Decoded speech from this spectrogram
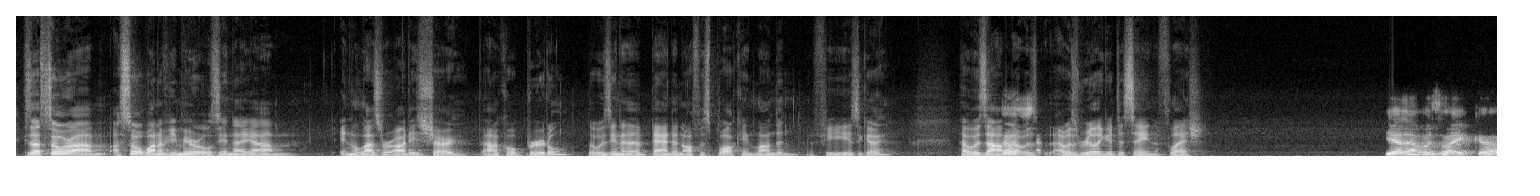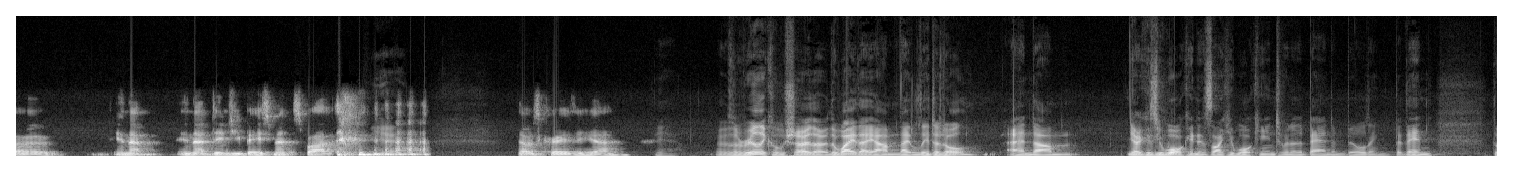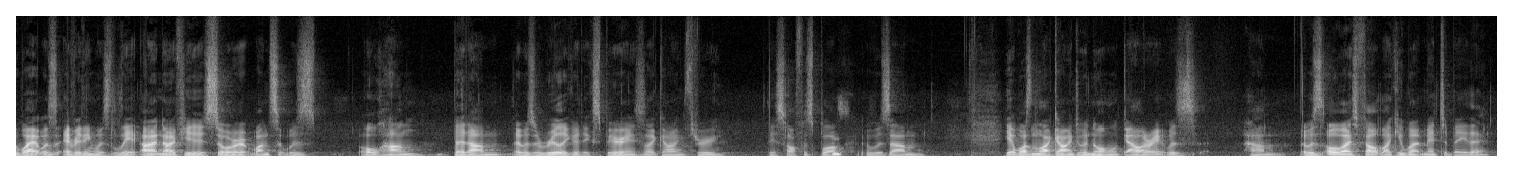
because I saw um I saw one of your murals in a um in the Lazarides show uh, called Brutal that was in an abandoned office block in London a few years ago. That was um that was that was really good to see in the flesh. Yeah, that was like uh, in that in that dingy basement spot. Yeah. that was crazy. Yeah. Yeah, it was a really cool show though. The way they um they lit it all, and um, you know, because you walk in, it's like you're walking into an abandoned building. But then the way it was, everything was lit. I don't know if you saw it once it was all hung, but um, it was a really good experience, like going through this office block. It was um, yeah, it wasn't like going to a normal gallery. It was um, it was almost felt like you weren't meant to be there.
